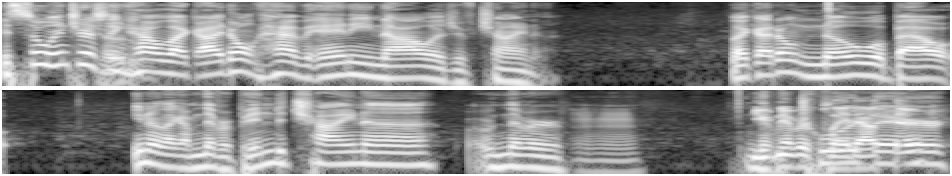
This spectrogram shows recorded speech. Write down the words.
It's so interesting how like I don't have any knowledge of China. Like I don't know about, you know, like I've never been to China. I've never. You've never played out there?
